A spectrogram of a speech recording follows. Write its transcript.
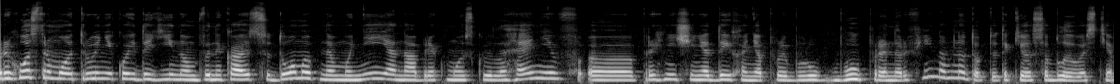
При гострому отруєнні коїдеїном виникають судоми, пневмонія, набряк мозку і легенів, е, пригнічення дихання при бупренорфіном, ну тобто такі особливості,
